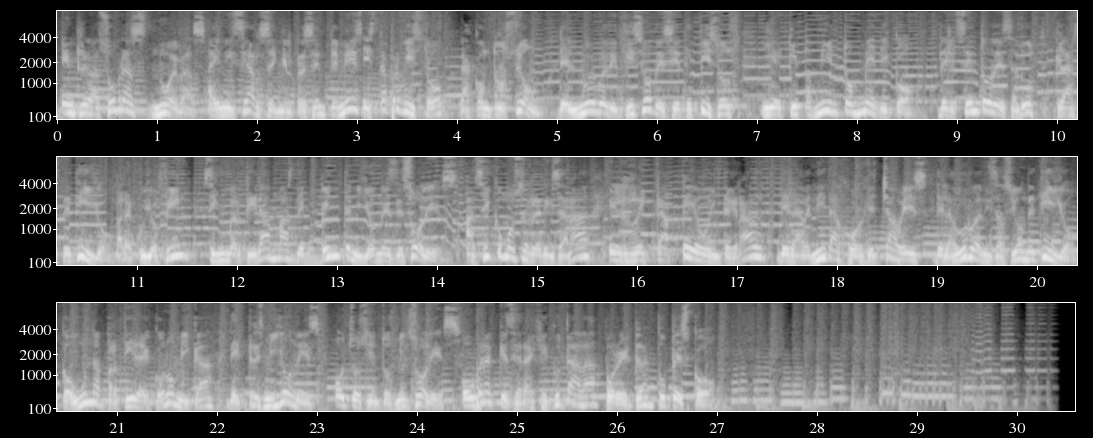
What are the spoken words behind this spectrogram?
Entre las obras nuevas a iniciarse en el presente mes está previsto la construcción del nuevo edificio de siete pisos y equipamiento médico del Centro de Salud Clastetillo, para cuyo fin se invertirá más de 20 millones de soles, así como se realizará el recapeo integral de la avenida Jorge Chávez de la urbanización de Tillo, con una partida económica de 3 millones 800 mil soles, obra que será ejecutada por el Plan Copesco.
